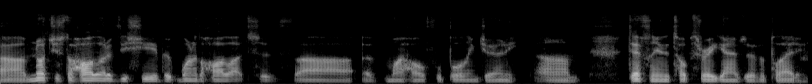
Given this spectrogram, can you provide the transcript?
um, not just a highlight of this year, but one of the highlights of uh, of my whole footballing journey. Um, definitely in the top three games I've ever played in.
